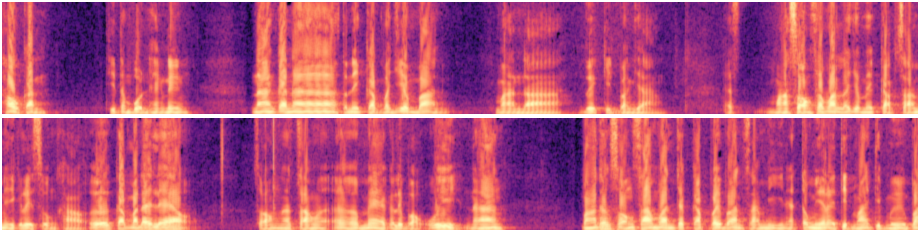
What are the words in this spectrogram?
เท่ากันที่ตำบลแห่งหนึ่ง นางกานาตอนนี้กลับมาเยี่ยมบ้านมารดาด้วยกิจบางอย่าง แต่มาสองสามวันแล้วยังไม่กลับสามีก็เลยส่งข่าว เออกลับมาได้แล้ว สองนะสามวันเออแม่ก็เลยบอก อุ้ยนาง มาทั้งสองสามวันจะกลับไปบ้านสามีเนี่ยต้องมีอะไรติดไม้ติดมือไป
